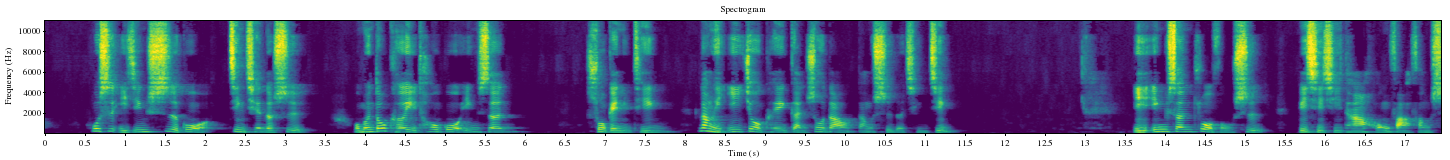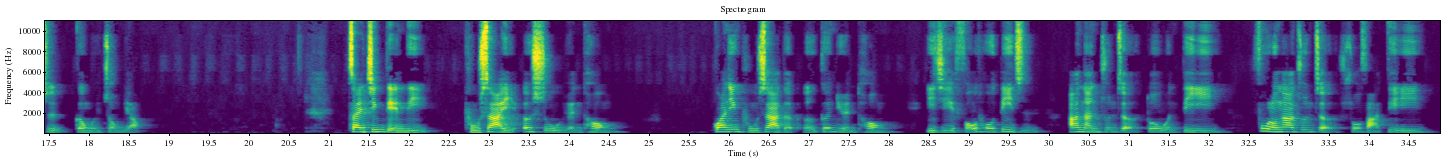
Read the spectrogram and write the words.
或是已经试过近千的事，我们都可以透过音声说给你听，让你依旧可以感受到当时的情境。以音声做佛事，比起其他弘法方式更为重要。在经典里，菩萨以二十五圆通，观音菩萨的耳根圆通。以及佛陀弟子阿难尊者多闻第一，富罗那尊者说法第一，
